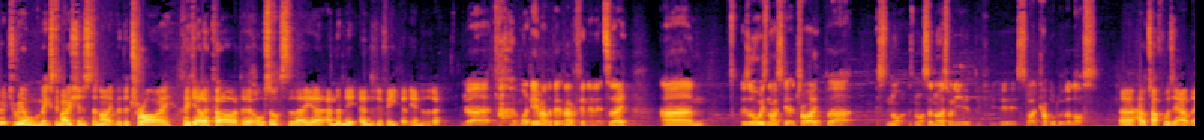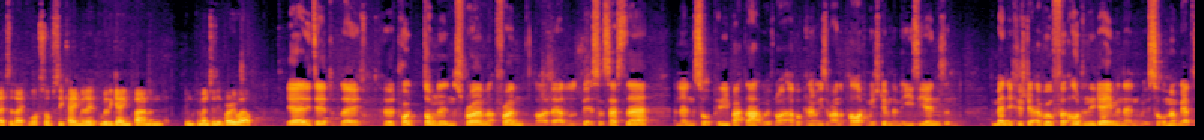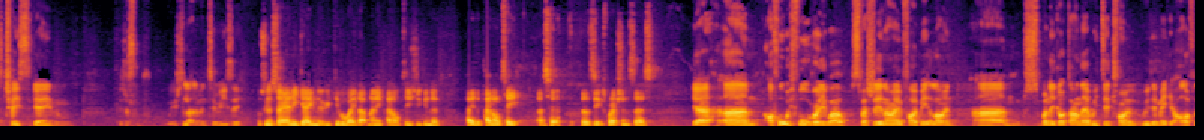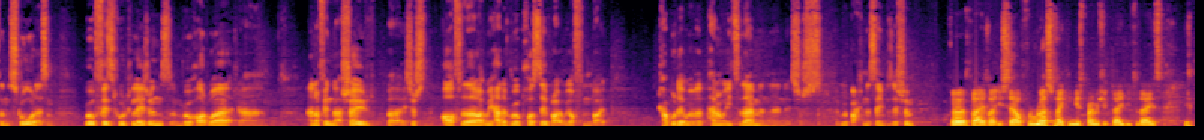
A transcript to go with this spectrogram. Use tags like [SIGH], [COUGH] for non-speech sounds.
Rich, real mixed emotions tonight with the try, [LAUGHS] the yellow card, uh, all sorts today, uh, and the and the defeat at the end of the day. Yeah, [LAUGHS] my game had a bit of everything in it today. Um, it was always nice to get a try, but it's not it's not so nice when you it's like coupled with a loss. Uh, how tough was it out there today? Ross obviously came with a, with a game plan and implemented it very well. Yeah, they did. They were quite dominant in the scrum up front. Like they had a bit of success there, and then sort of piggyback that with like other penalties around the park, and we just given them easy ins, and it meant they could just get a real foothold in the game, and then it sort of meant we had to chase the game, and it just we just let them in too easy. I was going to say any game that you give away that many penalties, you're going to pay the penalty, [LAUGHS] as, as the expression says. Yeah, um, I thought we fought really well, especially in our own five metre line. Um, when they got down there, we did try, we did make it hard for them to score. There's some real physical collisions and real hard work, um, and I think that showed. But it's just after that, like, we had a real positive. Like we often like coupled it with a penalty to them, and then it's just we're back in the same position. For players like yourself, for Russ making his Premiership debut today, it's, it's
